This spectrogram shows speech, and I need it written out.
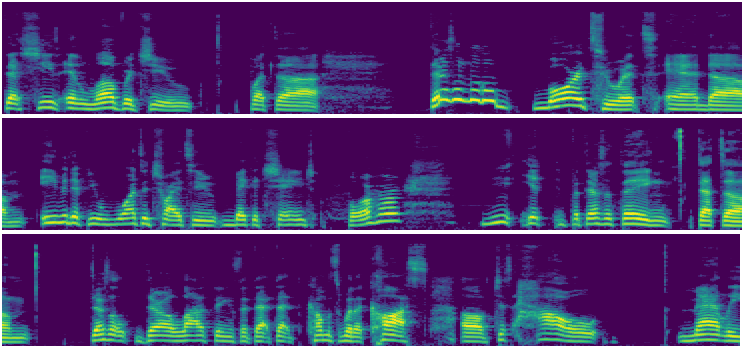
that she's in love with you, but uh, there's a little more to it, and um, even if you want to try to make a change for her, you, but there's a thing that um, there's a there are a lot of things that that that comes with a cost of just how madly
